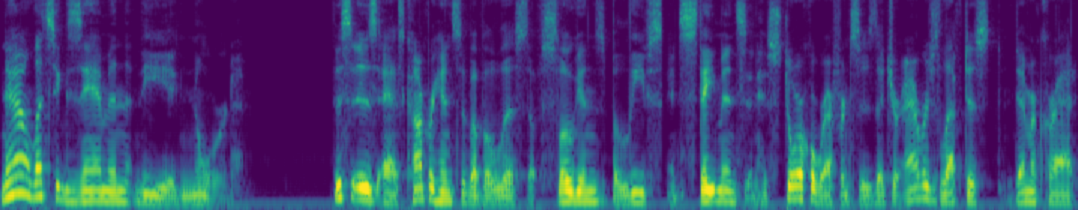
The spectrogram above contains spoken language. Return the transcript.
Now let's examine the ignored. This is as comprehensive of a list of slogans, beliefs, and statements and historical references that your average leftist, Democrat,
